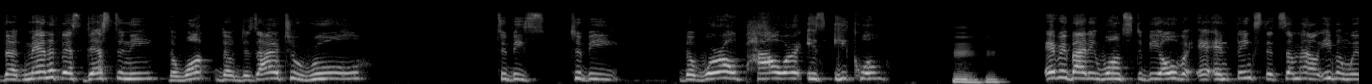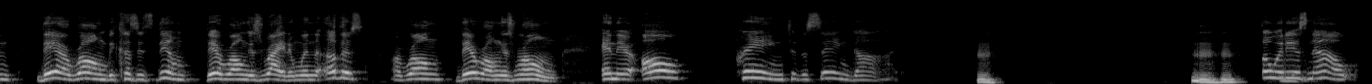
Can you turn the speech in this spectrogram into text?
the manifest destiny, the want, the desire to rule, to be to be the world power is equal. Mm-hmm. everybody wants to be over and thinks that somehow even when they are wrong because it's them their wrong is right and when the others are wrong their wrong is wrong and they're all praying to the same god Mm-hmm. so it is now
